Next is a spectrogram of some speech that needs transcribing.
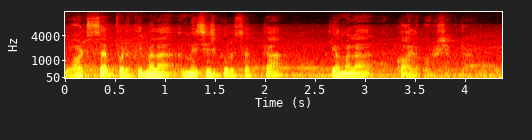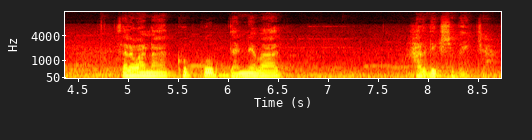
व्हॉट्सॲपवरती मला मेसेज करू शकता किंवा मला कॉल करू शकता. सर्वांना खूप खूप धन्यवाद. हार्दिक शुभेच्छा.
